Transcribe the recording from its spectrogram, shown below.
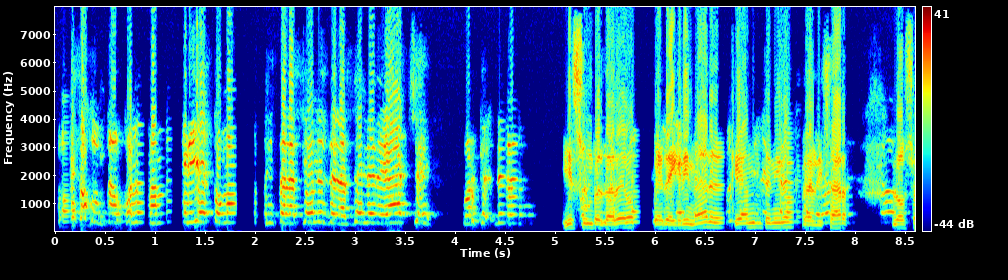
Por eso junto con la mamá quería tomar las instalaciones de la CNDH porque de y es un verdadero peregrinar el que han tenido que realizar los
